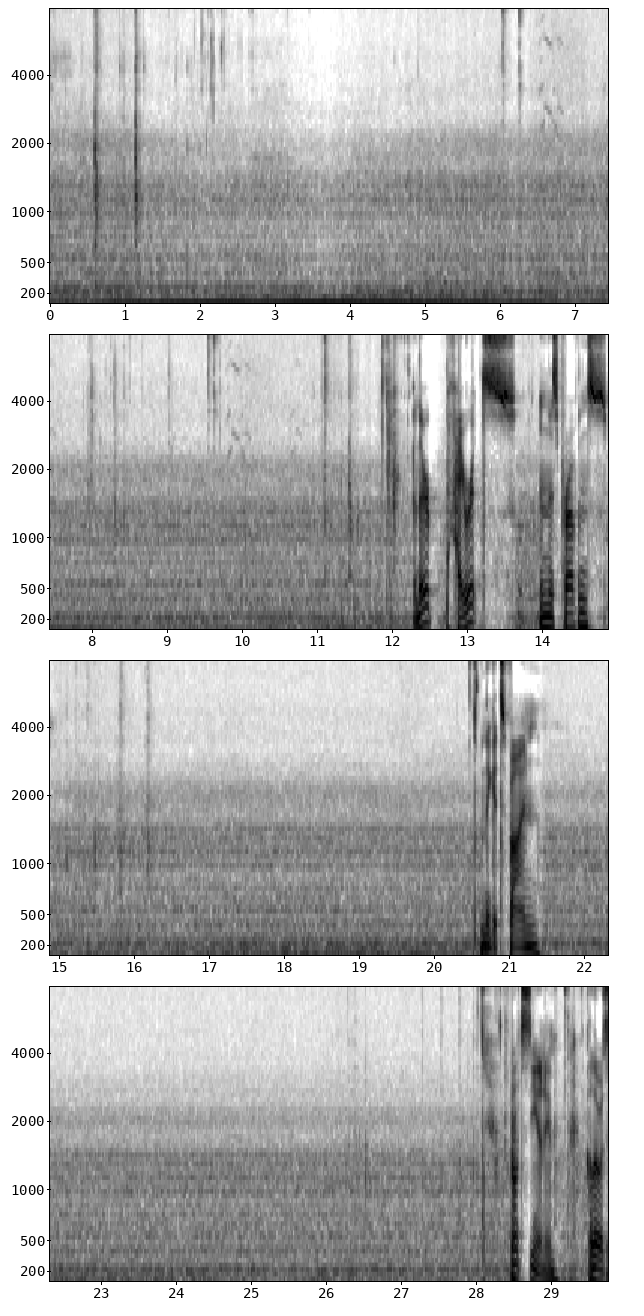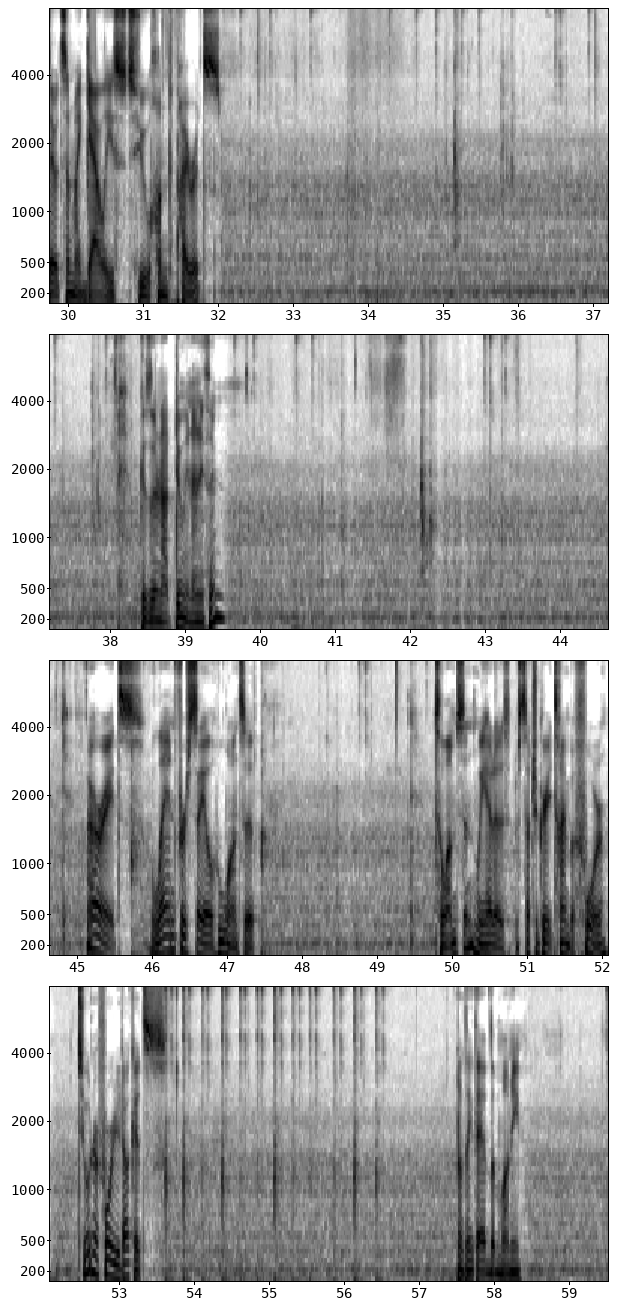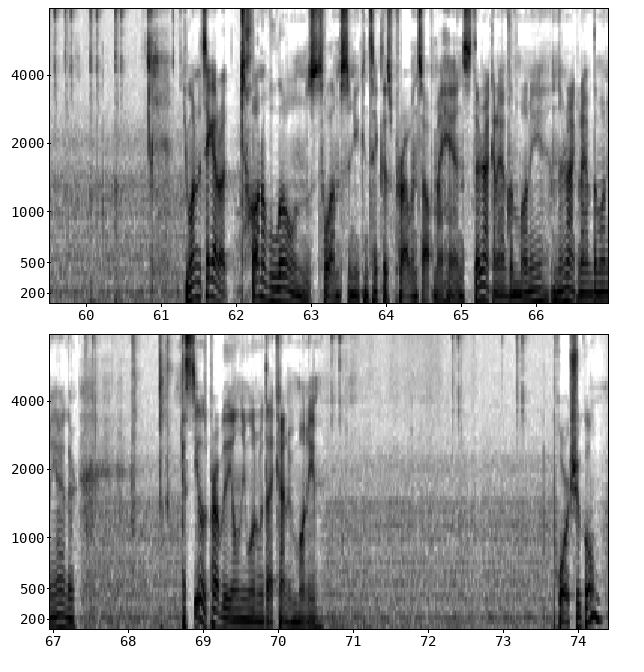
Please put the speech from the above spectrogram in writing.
Are there pirates in this province? I think it's fine. I don't see any. Otherwise, I would send my galleys to hunt pirates. Because they're not doing anything. Alright, land for sale. Who wants it? Tlemcen, we had a, such a great time before. 240 ducats. I don't think they have the money. You want to take out a ton of loans, Tlemcen, you can take this province off my hands. They're not going to have the money, and they're not going to have the money either. Castile is probably the only one with that kind of money. Portugal.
